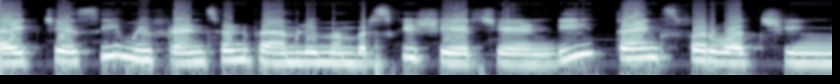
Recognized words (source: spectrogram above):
లైక్ చేసి మీ ఫ్రెండ్స్ అండ్ ఫ్యామిలీ మెంబర్స్కి షేర్ చేయండి. Thanks for watching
